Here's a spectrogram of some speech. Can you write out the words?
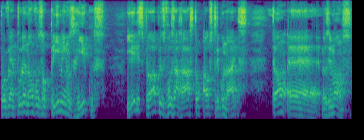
Porventura não vos oprimem os ricos? E eles próprios vos arrastam aos tribunais. Então, é, meus irmãos,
